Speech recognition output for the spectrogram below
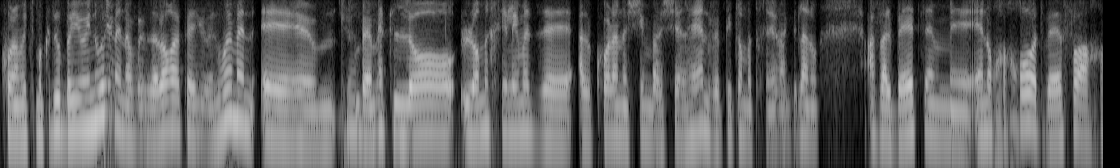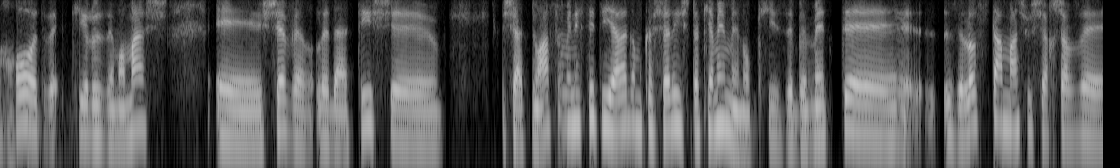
כולם התמקדו ב-UN Women, אבל זה לא רק ה-UN Women, uh, כן. באמת לא, לא מכילים את זה על כל הנשים באשר הן, ופתאום מתחילים להגיד לנו, אבל בעצם uh, אין הוכחות, ואיפה ההוכחות, וכאילו זה ממש... אה, שבר, לדעתי, ש... שהתנועה הפמיניסטית יהיה לה גם קשה להשתקם ממנו, כי זה באמת, אה, זה לא סתם משהו שעכשיו אה,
